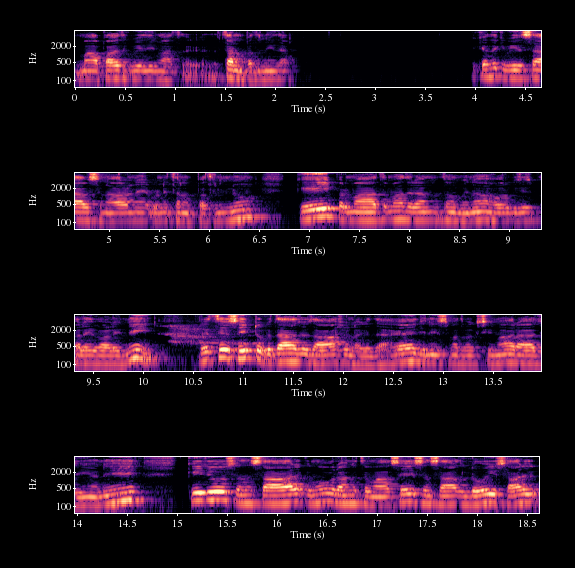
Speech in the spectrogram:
ਮਾਂ ਭਗਤ ਕਬੀਰ ਦੀ ਮਾਤਾ ਧਰਮ ਪਤਨੀ ਦਾ। ਇਹ ਕਹਿੰਦੇ ਕਬੀਰ ਸਾਹਿਬ ਸੁਨਾਰ ਨੇ ਆਪਣੀ ਧਰਮ ਪਤਨੀ ਨੂੰ ਕਿ ਪਰਮਾਤਮਾ ਦੇ ਰੰਗ ਤੋਂ ਬਿਨਾ ਹੋਰ ਕਿਸੇ ਭਲੇ ਵਾਲੀ ਨਹੀਂ। ਰਿਤੇ ਸਹੀ ਟੁਕਦਾ ਜੋ ਦਾਸ ਲੱਗਦਾ ਹੈ, ਜਿਨੀ ਸਮਤ ਬਖਸ਼ੀ ਮਹਾਰਾਜ ਜੀ ਨੇ ਕਿ ਜੋ ਸੰਸਾਰ ਮੋਹ ਰੰਗ ਤਮਾਸੇ, ਸੰਸਾਰ ਲੋਈ ਸਾਰੀ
